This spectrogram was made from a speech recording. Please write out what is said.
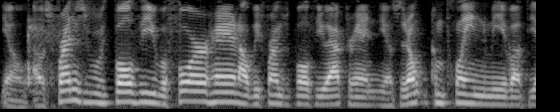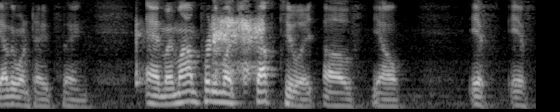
you know, I was friends with both of you beforehand. I'll be friends with both of you afterhand. You know, so don't complain to me about the other one type thing. And my mom pretty much stuck to it. Of you know, if if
